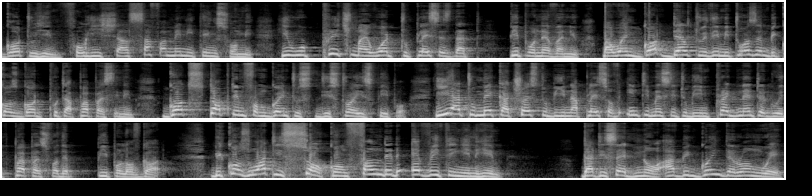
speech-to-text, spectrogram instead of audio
Go to him, for he shall suffer many things for me. He will preach my word to places that people never knew. But when God dealt with him, it wasn't because God put a purpose in him. God stopped him from going to destroy his people. He had to make a choice to be in a place of intimacy, to be impregnated with purpose for the people of God. Because what he saw confounded everything in him. That he said, No, I've been going the wrong way.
